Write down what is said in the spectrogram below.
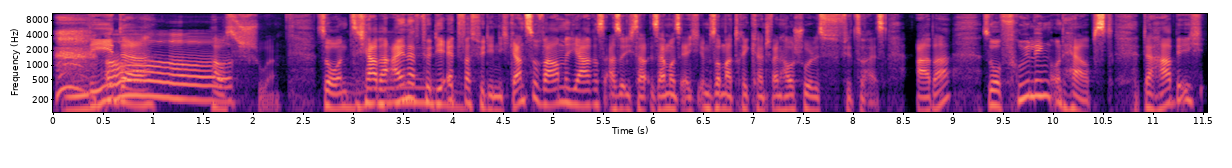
Leder. Oh. Hausschuhe. So, und ich habe einer für die etwas, für die nicht ganz so warme Jahres-, also ich sag, sagen wir uns ehrlich, im Sommer trägt kein Schwein Hausschuhe, das ist viel zu heiß. Aber so Frühling und Herbst, da habe ich,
